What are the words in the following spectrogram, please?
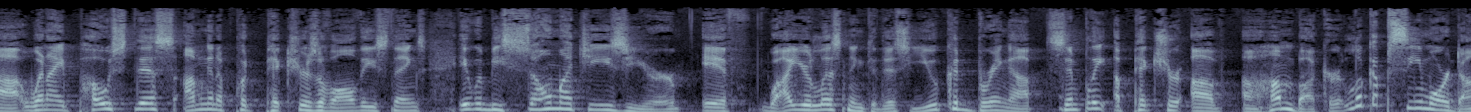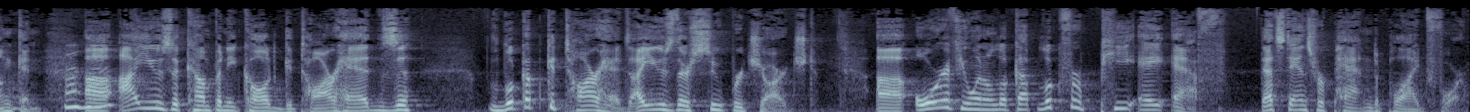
Uh, when I post this, I'm going to put pictures of all these things. It would be so much easier if, while you're listening to this, you could bring up simply a picture of a humbucker. Look up Seymour Duncan. Uh, I use a company called Guitar Heads. Look up Guitar Heads. I use their supercharged. Uh, or if you want to look up, look for PAF. That stands for patent applied for.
